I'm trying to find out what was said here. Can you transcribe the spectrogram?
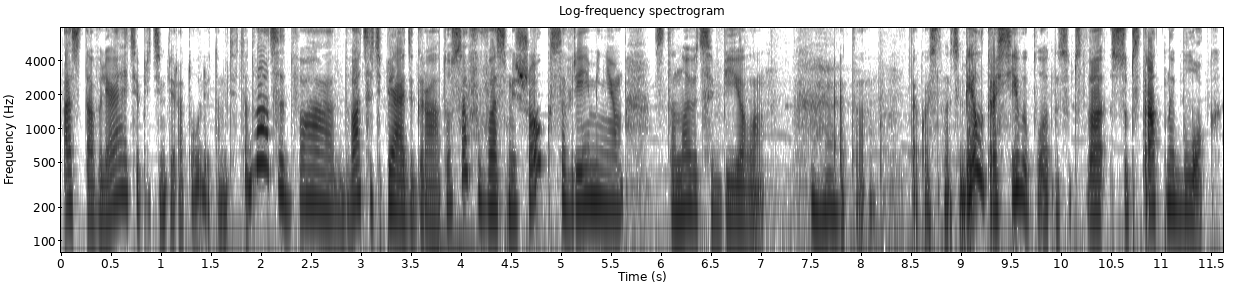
оставляете при температуре там где-то 22-25 градусов. У вас мешок со временем становится белым. Мгм. Это такой становится белый, красивый, плотный субстра- субстратный блок.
